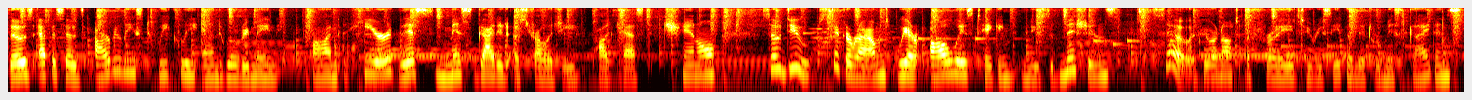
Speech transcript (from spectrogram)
Those episodes are released weekly and will remain on here, this Miss Guided Astrology podcast channel. So do stick around. We are always taking new submissions. So if you are not afraid to receive a little misguidance,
